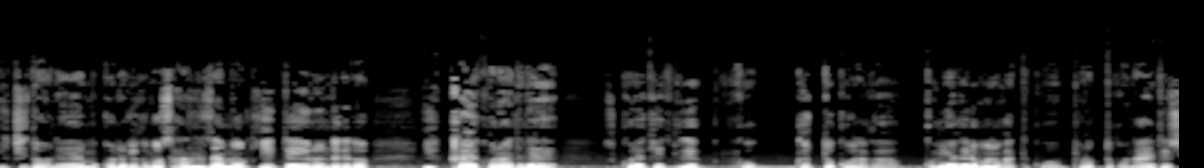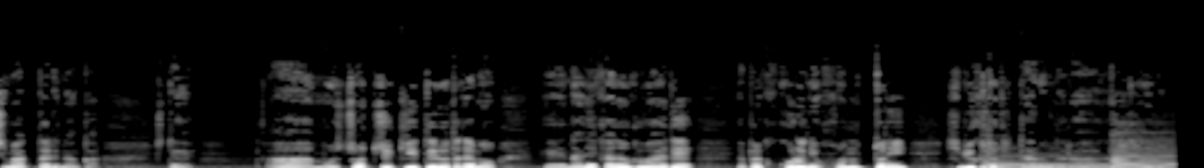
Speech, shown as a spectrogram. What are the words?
一度ね、もうこの曲も散々も聴いているんだけど、一回この間ね、これ聞いてね、こう、ぐっとこう、なんか、込み上げるものがあって、こう、ポロッとこう泣いてしまったりなんかして、ああ、もうしょっちゅう聴いてる歌でも、えー何かの具合で、やっぱり心に本当に響く時ってあるんだな、なんていうふうに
